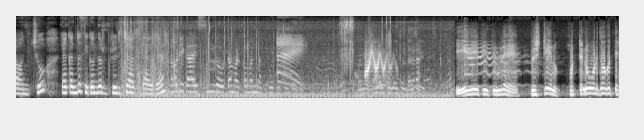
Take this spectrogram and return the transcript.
ಲಾಂಚು ಯಾಕಂದರೆ ಸಿಗಂದೂರ್ ಬ್ರಿಡ್ಜ್ ಆಗ್ತಾ ಇದೆ. ನೋಡಿ ಗಾಯ್ಸ್ ಈಗ ಊಟ ಮಾಡ್ಕೊಂಬಂದು ಮತ್ತೆ ಈ ರೀತಿ ತಿಂದ್ರೆ ದೃಷ್ಟಿ ಏನು ಹೊಟ್ಟೆನೂ ಒಡೆದೋಗುತ್ತೆ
